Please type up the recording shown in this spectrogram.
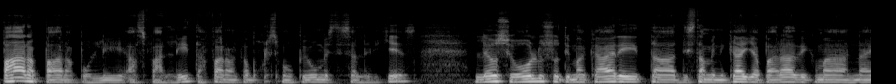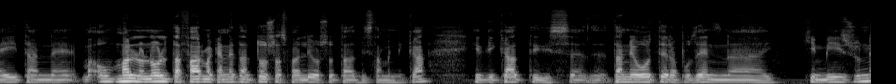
πάρα πάρα πολύ ασφαλή, τα φάρμακα που χρησιμοποιούμε στις αλλεργίες. Λέω σε όλους ότι μακάρι τα αντισταμινικά για παράδειγμα να ήταν, μάλλον όλα τα φάρμακα να ήταν τόσο ασφαλή όσο τα αντισταμινικά, ειδικά τις, τα νεότερα που δεν κοιμίζουν.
